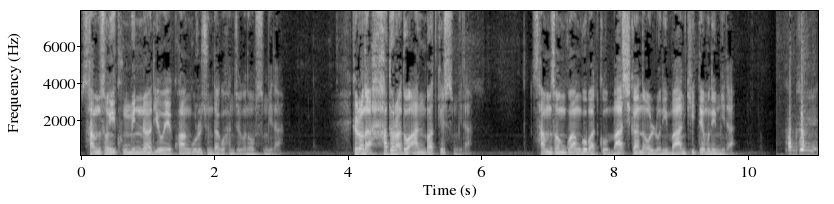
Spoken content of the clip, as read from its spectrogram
삼성이 국민 라디오에 광고를 준다고 한 적은 없습니다. 그러나 하더라도 안 받겠습니다. 삼성 광고 받고 마시간 언론이 많기 때문입니다. 삼성이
